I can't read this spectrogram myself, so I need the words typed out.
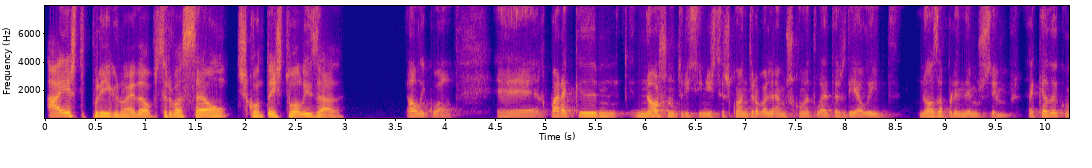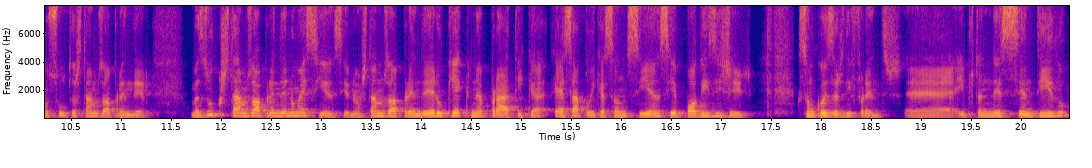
Há este perigo, não é, da observação descontextualizada. Tal e qual. Uh, repara que nós, nutricionistas, quando trabalhamos com atletas de elite, nós aprendemos sempre. A cada consulta estamos a aprender. Mas o que estamos a aprender não é ciência. Nós estamos a aprender o que é que, na prática, essa aplicação de ciência pode exigir. Que são coisas diferentes. Uh, e, portanto, nesse sentido,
